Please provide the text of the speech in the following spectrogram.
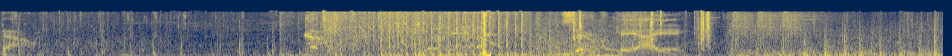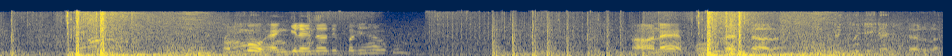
down. Sarah, KIA. අම්බෝ හැංගිලා ඉඳලා තිබ්බ ගියාමකෝ ආ නෑ බෝම්බයක් දාලා. ලික්විඩේට් කරලා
